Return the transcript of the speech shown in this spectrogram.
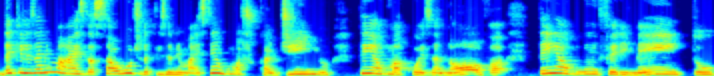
daqueles animais, da saúde daqueles animais. Tem algum machucadinho? Tem alguma coisa nova? Tem algum ferimento?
